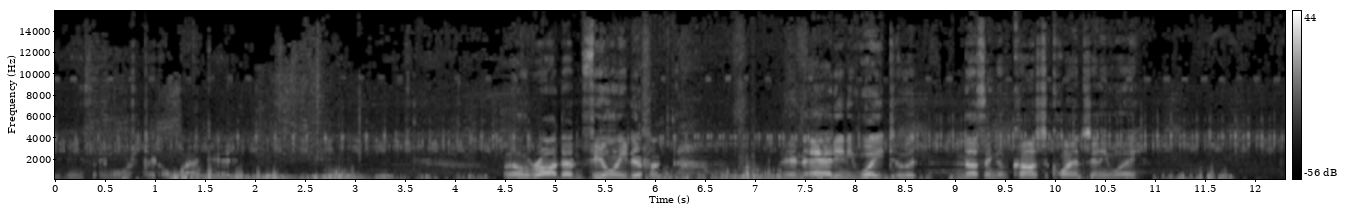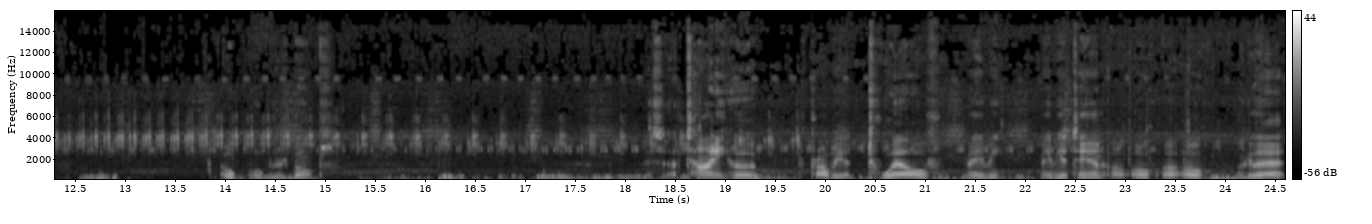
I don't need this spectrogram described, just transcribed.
if anything wants to take a whack at it. Well, the rod doesn't feel any different. Didn't add any weight to it. Nothing of consequence anyway. Oh, oh, there's bumps. This is a tiny hook. Probably a 12, maybe. Maybe a 10. Oh, oh, uh oh. Look at that.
